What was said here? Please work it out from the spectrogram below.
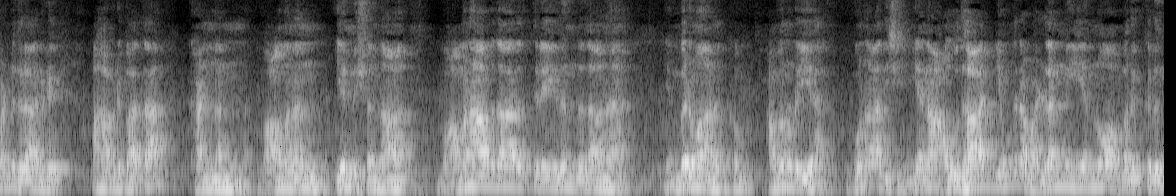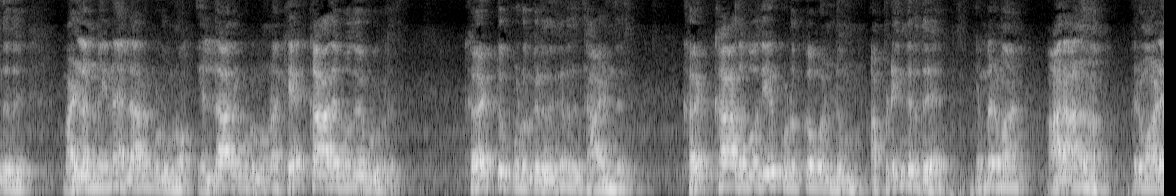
பண்ணுகிறார்கள். ஆக அப்படி பார்த்தா கண்ணன் வாமனன் என்று சொன்னால் வாமனாவதாரத்திலே இருந்ததான எம்பெருமானுக்கும் அவனுடைய குணாதிசயம். ஏன்னா ஔதாரியம்ங்கிற வள்ளன்மை என்னோ அவருக்கு இருந்தது. வள்ளன்மைன்னா எல்லாரும் கொடுக்கணும். எல்லாரும் கொடுக்கணும்னா கேட்காத போதே கொடுக்குறது. கேட்டு கொடுக்கறதுங்கிறது தாழ்ந்தது. கேட்காத போதே கொடுக்க வேண்டும் அப்படிங்கிறது எம்பெருமான் ஆறானும் பெருமாளே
